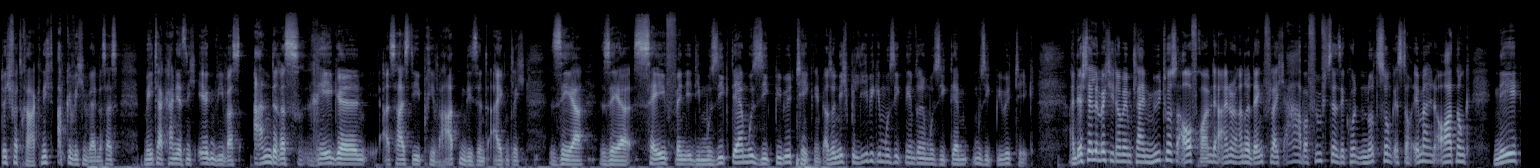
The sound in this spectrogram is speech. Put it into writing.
durch Vertrag nicht abgewichen werden. Das heißt, Meta kann jetzt nicht irgendwie was anderes regeln. Das heißt, die Privaten, die sind eigentlich sehr, sehr safe, wenn ihr die Musik der Musikbibliothek nehmt. Also nicht beliebige Musik nehmen, sondern Musik der Musikbibliothek. An der Stelle möchte ich noch mit einem kleinen Mythos aufräumen. Der eine oder andere denkt vielleicht, ah, aber 15 Sekunden Nutzung ist doch immer in Ordnung. Nee,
